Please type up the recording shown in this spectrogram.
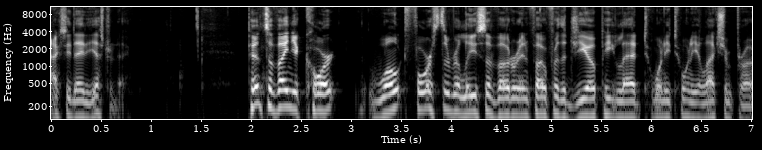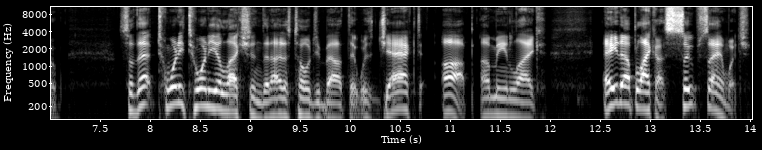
actually dated yesterday. Pennsylvania court won't force the release of voter info for the GOP led 2020 election probe. So, that 2020 election that I just told you about that was jacked up, I mean, like ate up like a soup sandwich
